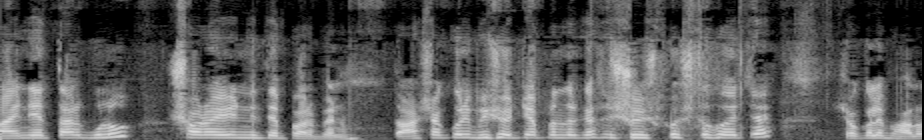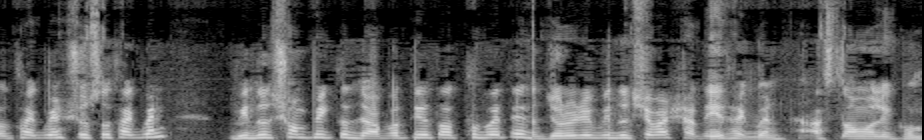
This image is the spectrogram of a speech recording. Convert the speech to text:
লাইনের তারগুলো সরাইয়ে নিতে পারবেন। তো আশা করি বিষয়টি আপনাদের কাছে সুস্পষ্ট হয়েছে। সকলে ভালো থাকবেন, সুস্থ থাকবেন। বিদ্যুৎ সম্পৃক্ত যাবতীয় তথ্য পেতে জরুরি বিদ্যুৎ সেবার সাথেই থাকবেন। আসসালামু আলাইকুম।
